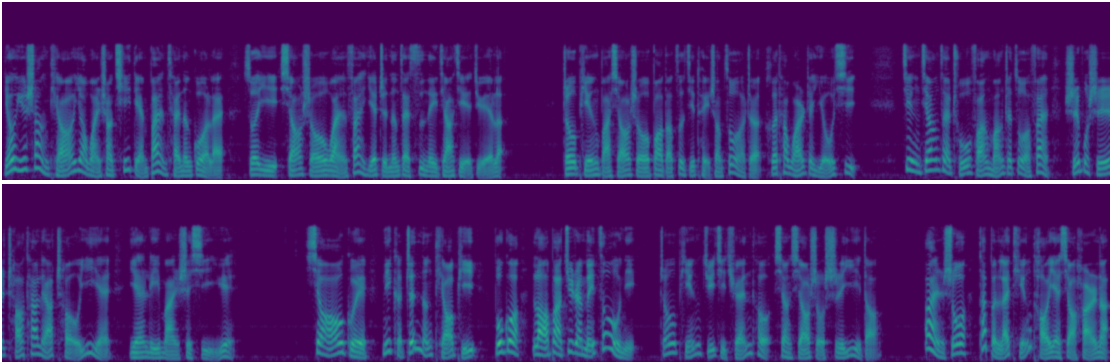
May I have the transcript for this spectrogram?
由于上条要晚上七点半才能过来，所以小手晚饭也只能在寺内家解决了。周平把小手抱到自己腿上坐着，和他玩着游戏。静江在厨房忙着做饭，时不时朝他俩瞅一眼，眼里满是喜悦。小鬼，你可真能调皮！不过老爸居然没揍你。周平举起拳头向小手示意道：“按说他本来挺讨厌小孩呢。”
